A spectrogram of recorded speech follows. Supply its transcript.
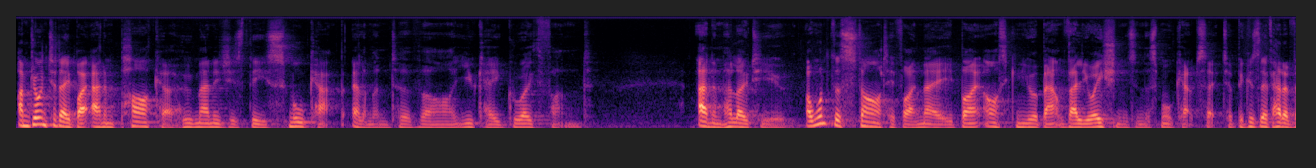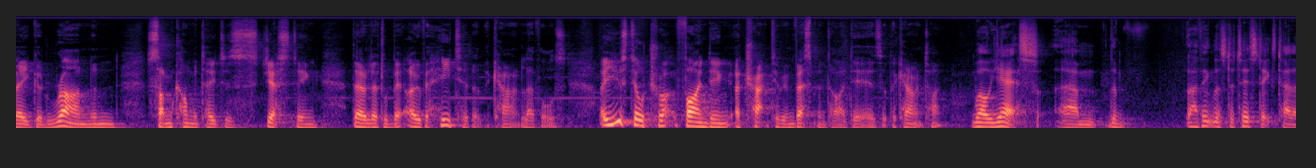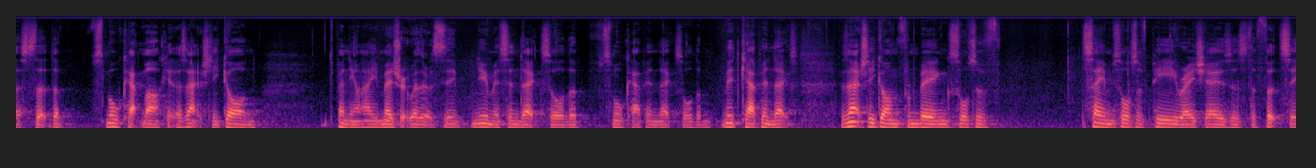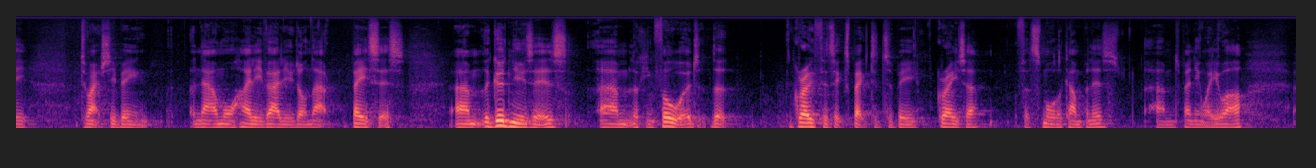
I'm joined today by Adam Parker, who manages the small cap element of our UK Growth Fund. Adam, hello to you. I wanted to start, if I may, by asking you about valuations in the small cap sector because they've had a very good run and some commentators suggesting they're a little bit overheated at the current levels. Are you still finding attractive investment ideas at the current time? Well, yes. Um, the, I think the statistics tell us that the small cap market has actually gone depending on how you measure it, whether it's the Numis index or the small cap index or the mid cap index, has actually gone from being sort of same sort of PE ratios as the FTSE to actually being now more highly valued on that basis. Um, the good news is, um, looking forward, that growth is expected to be greater for smaller companies, um, depending where you are.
